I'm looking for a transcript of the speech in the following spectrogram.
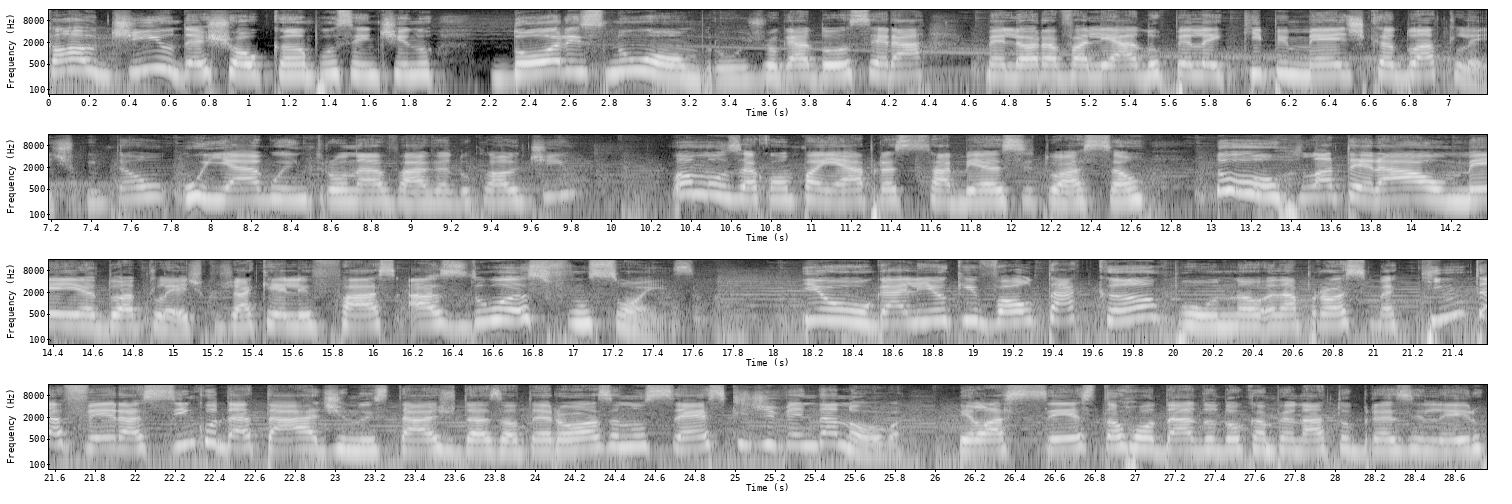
Claudinho deixou o campo sentindo dores no ombro. O jogador será melhor avaliado pela equipe médica do Atlético. Então, o Iago entrou na vaga do Claudinho. Vamos acompanhar para saber a situação do lateral meia do Atlético, já que ele faz as duas funções. E o Galinho que volta a campo na, próxima quinta-feira, às 5 da tarde, no estádio das Alterosas, no Sesc de Venda Nova, pela sexta rodada do Campeonato Brasileiro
